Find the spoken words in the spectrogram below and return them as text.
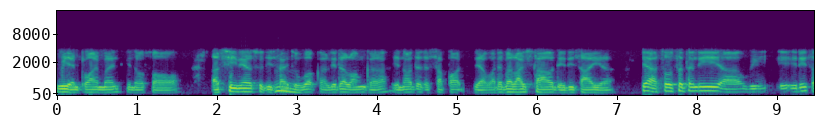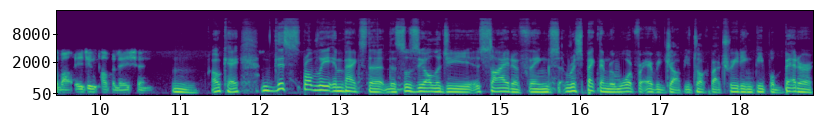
re-employment. You know, for uh, seniors who decide mm. to work a little longer in order to support their whatever lifestyle they desire. Yeah, so certainly uh, we it is about aging population. Mm, okay. This probably impacts the, the sociology side of things. Respect and reward for every job. You talk about treating people better.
